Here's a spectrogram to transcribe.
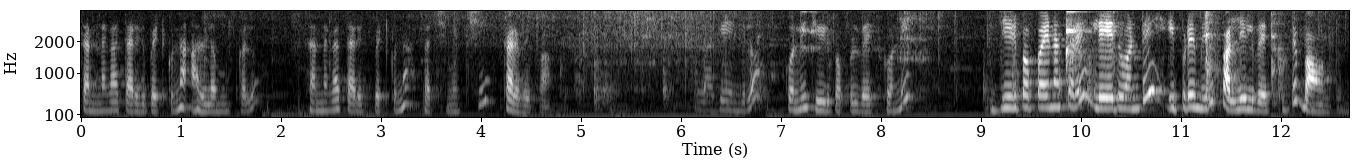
సన్నగా తరిగి పెట్టుకున్న అల్లం ముక్కలు సన్నగా తరిగి పెట్టుకున్న పచ్చిమిర్చి కరివేపాకు. అలాగే ఇందులో కొన్ని జీడిపప్పులు వేసుకోండి. జీడిపప్పు అయినా సరే లేదు అంటే ఇప్పుడే మీరు పల్లీలు వేసుకుంటే బాగుంటుంది.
